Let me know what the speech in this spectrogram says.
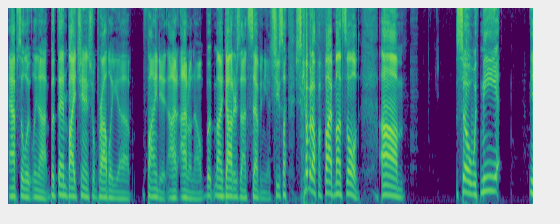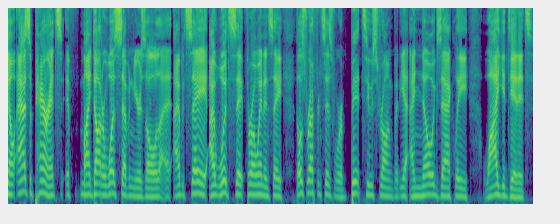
Absolutely not. But then by chance she'll probably uh, find it. I, I don't know. But my daughter's not seven yet. She's like she's coming off of five months old. Um, so with me you know, as a parent, if my daughter was seven years old, I, I would say I would say throw in and say those references were a bit too strong. But yeah, I know exactly why you did it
